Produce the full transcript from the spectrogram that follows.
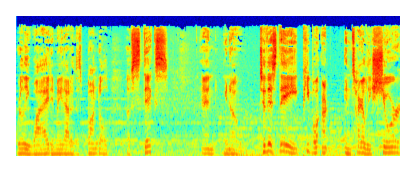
really wide and made out of this bundle of sticks. And you know, to this day, people aren't entirely sure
